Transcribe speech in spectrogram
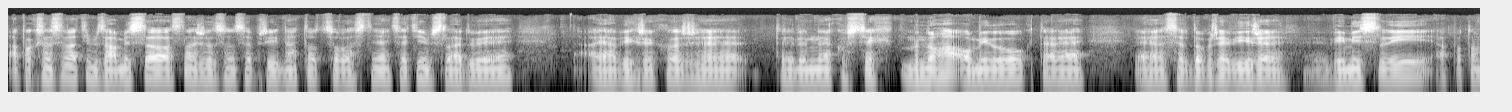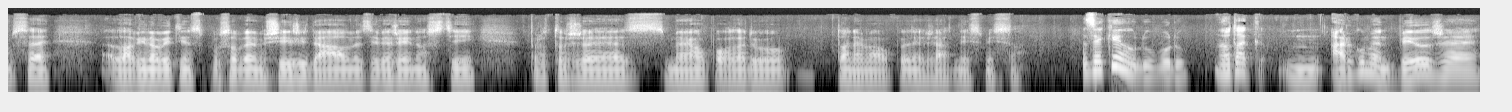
a pak jsem se nad tím zamyslel a snažil jsem se přijít na to, co vlastně se tím sleduje. A já bych řekl, že to je jeden jako z těch mnoha omylů, které eh, se v dobře víře vymyslí a potom se lavinovitým způsobem šíří dál mezi veřejností, protože z mého pohledu to nemá úplně žádný smysl. Z jakého důvodu? No tak mm, argument byl, že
